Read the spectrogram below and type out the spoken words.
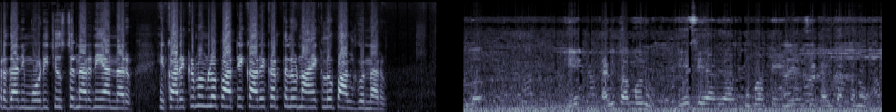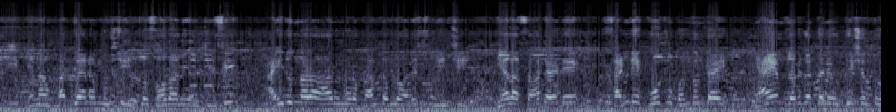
ప్రధాని మోడీ చూస్తున్నారని అన్నారు. ఈ కార్యక్రమంలో పార్టీ కార్యకర్తలు నాయకులు పాల్గొన్నారు. కవితమ్మను కేసీఆర్ గారు కుమార్తె ఎమ్మెల్సీ కవితక్కను నిన్న మధ్యాహ్నం నుంచి ఇంట్లో సోదాలు చేసి ఐదున్నర ఆరున్నర ప్రాంతంలో అరెస్ట్ చేయించి ఇలా సాటర్డే సండే కోర్టులు బంద్ ఉంటాయి న్యాయం జరగద్దనే ఉద్దేశంతో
